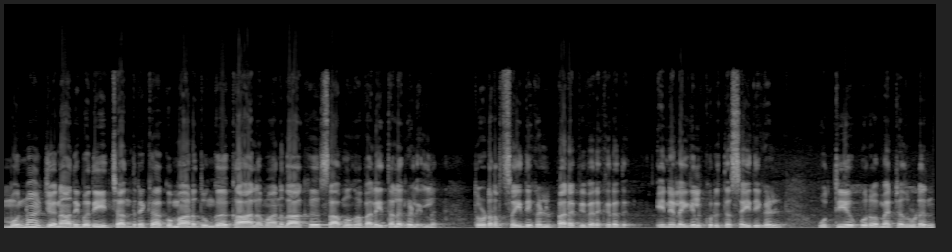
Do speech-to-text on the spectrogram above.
முன்னாள் ஜனாதிபதி சந்திரிகா குமாரதுங்க காலமானதாக சமூக வலைதளங்களில் தொடர் செய்திகள் பரவி வருகிறது. இந்நிலையில் குறித்த செய்திகள் உத்தியோகபூர்வமற்றதுடன்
